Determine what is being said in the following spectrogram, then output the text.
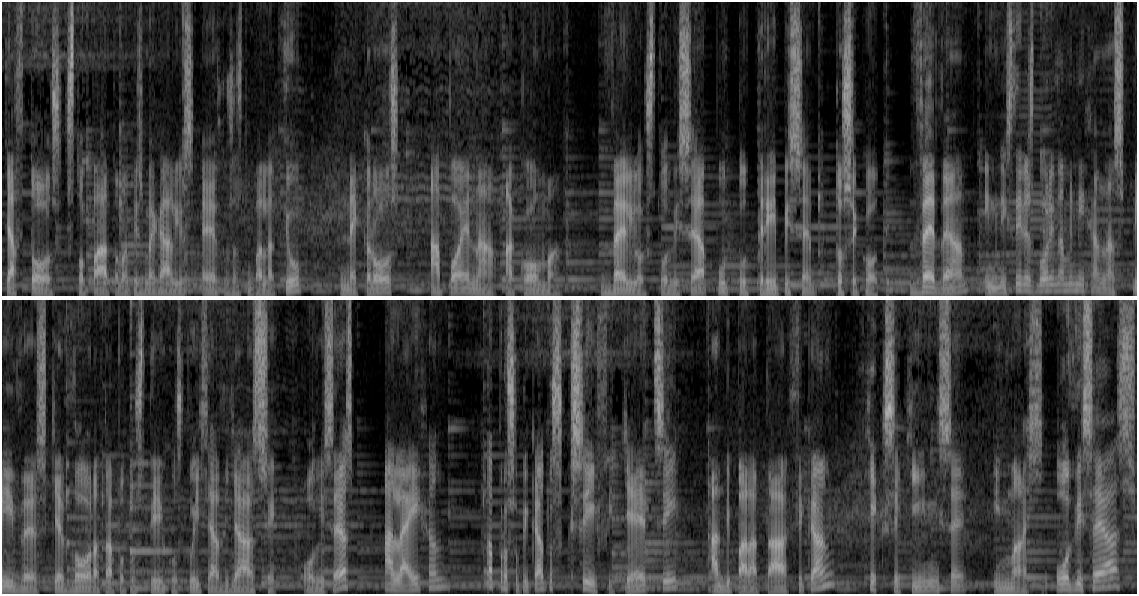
κι αυτός στο πάτωμα της μεγάλης αίθουσας του παλατιού, νεκρός από ένα ακόμα βέλος του Οδυσσέα που του τρύπησε το σηκώτη. Βέβαια, οι μνηστήρες μπορεί να μην είχαν ασπίδες και δόρατα από τους τοίχους που είχε αδειάσει ο Οδυσσέας, αλλά είχαν τα προσωπικά τους ξύφη και έτσι αντιπαρατάχθηκαν και ξεκίνησε η μάχη. Ο Οδυσσέας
